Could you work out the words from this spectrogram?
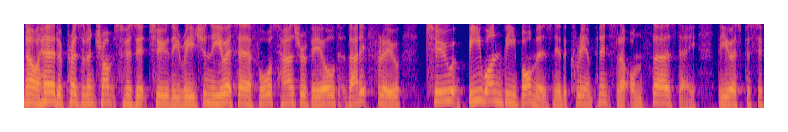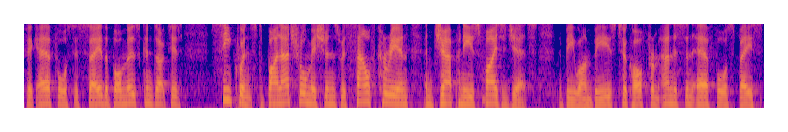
Now, ahead of President Trump's visit to the region, the U.S. Air Force has revealed that it flew two B-1B bombers near the Korean Peninsula on Thursday. The U.S. Pacific Air Forces say the bombers conducted sequenced bilateral missions with South Korean and Japanese fighter jets. The B-1Bs took off from Andersen Air Force Base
